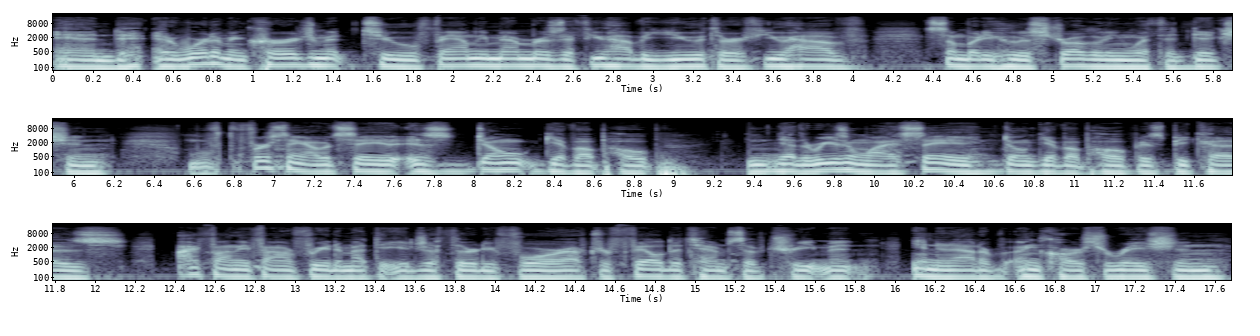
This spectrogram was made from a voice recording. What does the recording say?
And a word of encouragement to family members if you have a youth or if you have somebody who is struggling with addiction, the first thing I would say is don't give up hope Yeah, the reason why I say don't give up hope is because I finally found freedom at the age of 34 after failed attempts of treatment in and out of incarceration.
